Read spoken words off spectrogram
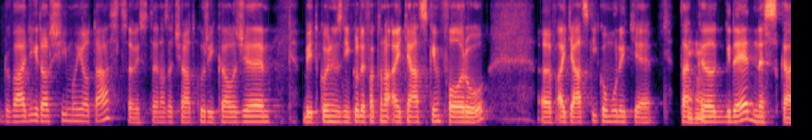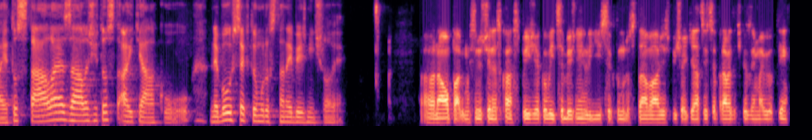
dovádí k další mojí otázce. Vy jste na začátku říkal, že Bitcoin vznikl de facto na ajťáckém fóru, eh, v ajťácké komunitě. Tak mm-hmm. kde je dneska? Je to stále záležitost ajťáků, nebo už se k tomu dostane běžný člověk? Eh, naopak, myslím, že dneska spíš jako více běžných lidí se k tomu dostává, že spíš ajťáci se právě teďka zajímají o ty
